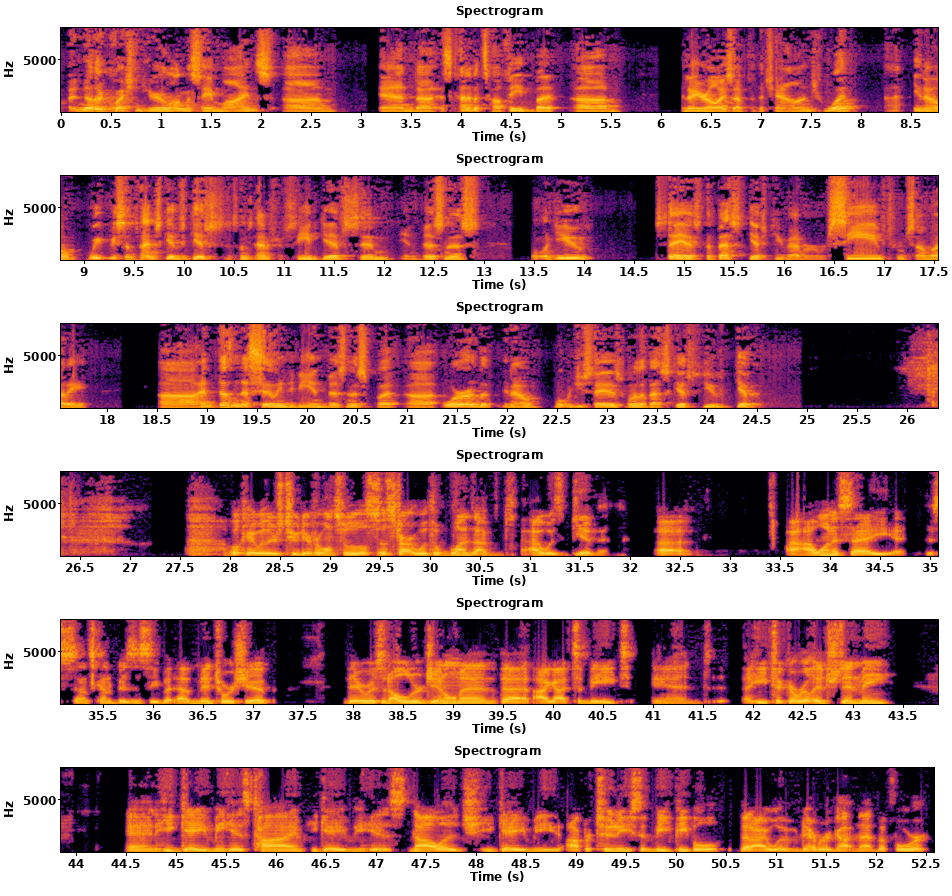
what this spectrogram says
another question here along the same lines, um, and uh, it's kind of a toughie, but um, I know you're always up to the challenge. What you know, we, we sometimes give gifts and sometimes receive gifts in in business. What would you say is the best gift you've ever received from somebody uh, and it doesn't necessarily need to be in business, but uh, or the you know what would you say is one of the best gifts you've given? Okay, well, there's two different ones. So let's, let's start with the ones I I was given. Uh, I, I want to say this sounds kind of businessy, but a mentorship. There was an older gentleman that I got to meet, and he took a real interest in me. And he gave me his time. He gave me his knowledge. He gave me opportunities to meet people that i would have never gotten that before.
